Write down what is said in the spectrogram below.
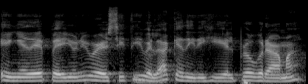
En EDP University, ¿verdad? Que dirigí el programa.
